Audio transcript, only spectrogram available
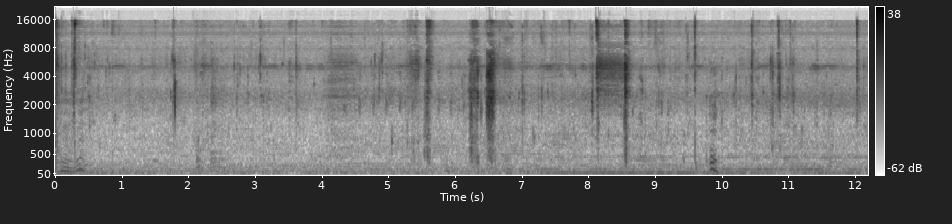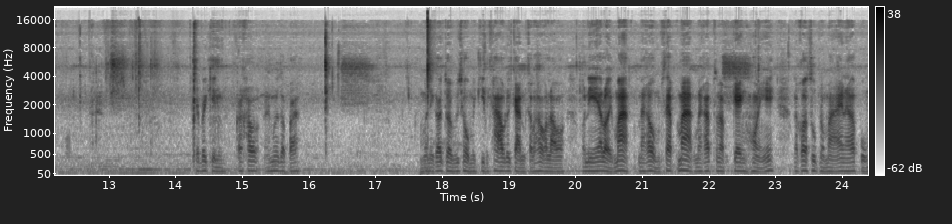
อื้อหือจะไปกินก็เข้าในมือต่อไป วันนี้ก็ชวนผู้ชมไปกินข้าวด้วยกันกับข้าวของเรา วันนี้อร่อยมากนะครับ ผมแซ่บมากนะครับสำหรับแกงหอยแล้วก็ซุปหน่อไม้นะครับผม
